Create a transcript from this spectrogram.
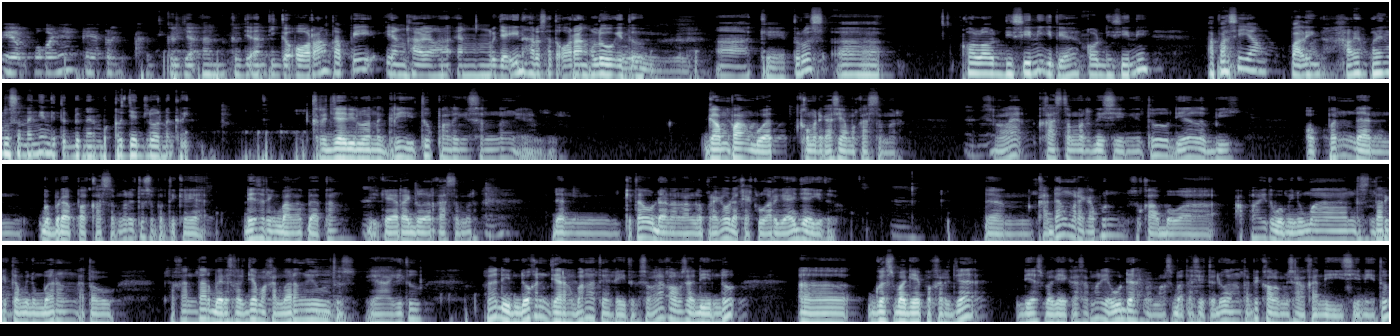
Ya pokoknya kayak ker- kerjaan kerjaan tiga orang tapi yang yang, yang ngerjain harus satu orang lu gitu. Hmm, Oke, terus eh, kalau di sini gitu ya, kalau di sini apa sih yang paling hal yang paling lu senengin gitu dengan bekerja di luar negeri? kerja di luar negeri itu paling seneng ya gampang buat komunikasi sama customer soalnya customer di sini tuh dia lebih open dan beberapa customer itu seperti kayak dia sering banget datang jadi kayak regular customer. Dan kita udah nganggap mereka udah kayak keluarga aja gitu. Dan kadang mereka pun suka bawa apa itu bawa minuman terus ntar kita minum bareng atau misalkan ntar beres kerja makan bareng yuk terus ya gitu. Soalnya di Indo kan jarang banget ya kayak gitu. Soalnya kalau misalnya di Indo eh gue sebagai pekerja dia sebagai customer ya udah memang sebatas itu doang. Tapi kalau misalkan di sini itu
